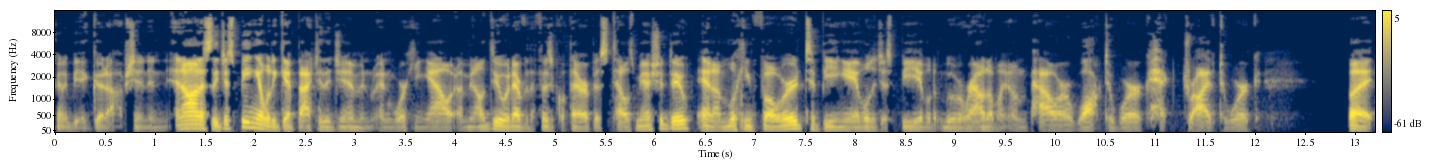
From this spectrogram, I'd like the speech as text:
going to be a good option. And, and honestly, just being able to get back to the gym and, and, working out, I mean, I'll do whatever the physical therapist tells me I should do. And I'm looking forward to being able to just be able to move around on my own power, walk to work, heck, drive to work. But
